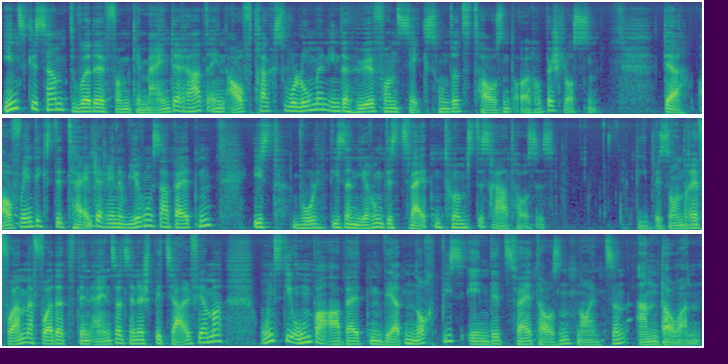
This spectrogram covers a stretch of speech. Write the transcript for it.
Insgesamt wurde vom Gemeinderat ein Auftragsvolumen in der Höhe von 600.000 Euro beschlossen. Der aufwendigste Teil der Renovierungsarbeiten ist wohl die Sanierung des zweiten Turms des Rathauses. Die besondere Form erfordert den Einsatz einer Spezialfirma und die Umbauarbeiten werden noch bis Ende 2019 andauern.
